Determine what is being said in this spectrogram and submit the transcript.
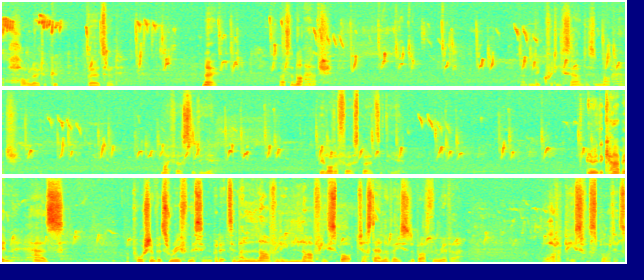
a whole load of good birds around. No, that's a nuthatch. That liquidy sound is a nuthatch. My first of the year. Be a lot of first birds of the year. Anyway, the cabin has a portion of its roof missing, but it's in a lovely, lovely spot just elevated above the river. What a peaceful spot. It's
